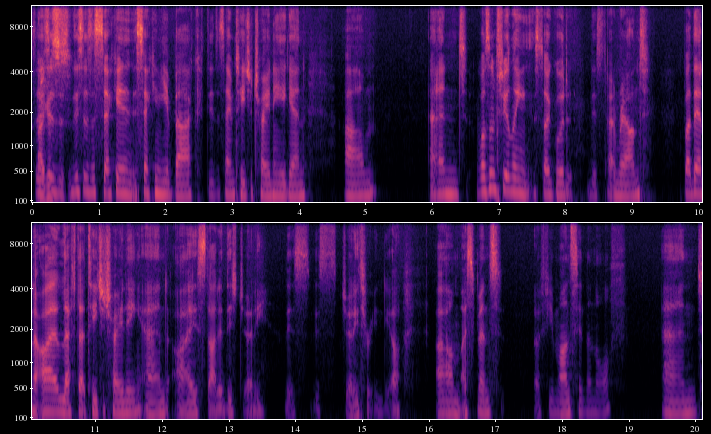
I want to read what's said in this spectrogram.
So this is this is the second second year back. Did the same teacher training again, um, and wasn't feeling so good this time round. But then I left that teacher training and I started this journey. This this journey through India. Um, I spent a few months in the north, and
